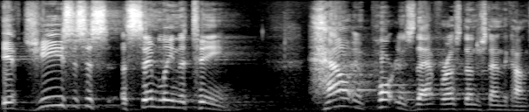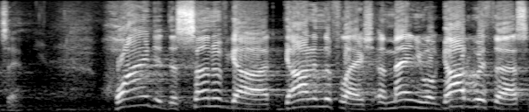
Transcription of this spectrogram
If Jesus is assembling a team, how important is that for us to understand the concept? Why did the Son of God, God in the flesh, Emmanuel, God with us,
